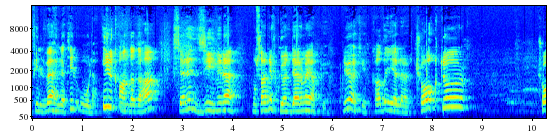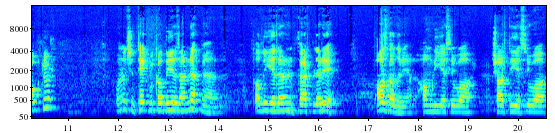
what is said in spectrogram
Fil vehletil ula. İlk anda daha senin zihnine musannif gönderme yapıyor. Diyor ki kadiyeler çoktur. Çoktur. Onun için tek bir kadiye zannetme yani. Kadiyelerin fertleri fazladır yani. Hamliyesi var, şartiyesi var,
